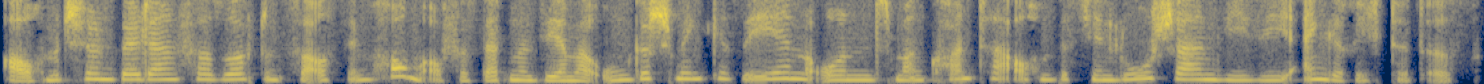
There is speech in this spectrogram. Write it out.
auch mit schönen Bildern versorgt und zwar aus dem Homeoffice. Da hat man sie ja mal ungeschminkt gesehen und man konnte auch ein bisschen luschern, wie sie eingerichtet ist.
